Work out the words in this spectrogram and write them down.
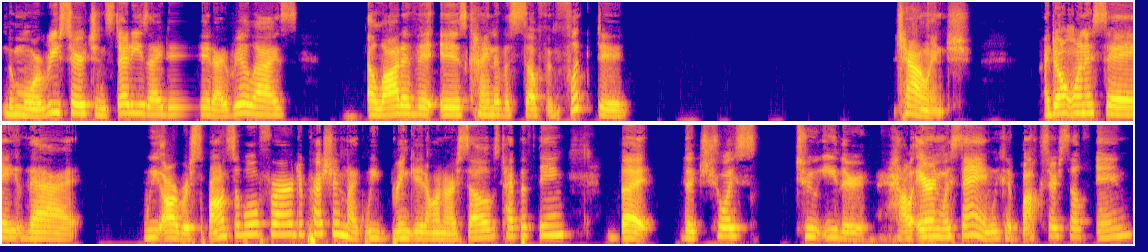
the more research and studies I did, I realized a lot of it is kind of a self inflicted challenge. I don't want to say that we are responsible for our depression, like we bring it on ourselves type of thing, but the choice to either, how Erin was saying, we could box ourselves in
